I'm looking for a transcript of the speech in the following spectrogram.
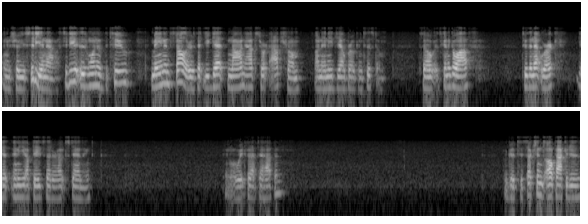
I'm going to show you Cydia now. Cydia is one of the two main installers that you get non-App Store apps from on any jailbroken system. So it's going to go off to the network, get any updates that are outstanding. And we'll wait for that to happen. We'll go to Sections, All Packages.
